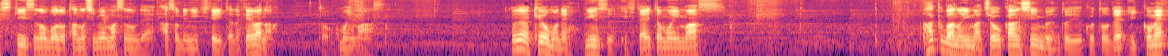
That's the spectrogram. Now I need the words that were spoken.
スキースノーボード楽しめますので遊びに来ていただければなと思います。それでは今日もねニュースいきたいと思います。白馬の今朝刊新聞ということで1個目。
